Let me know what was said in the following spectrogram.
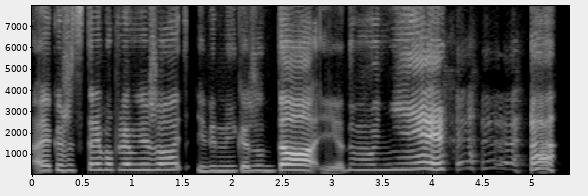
А я кажу, це треба прям лежати. І він мені каже, да. І я думаю, ні.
